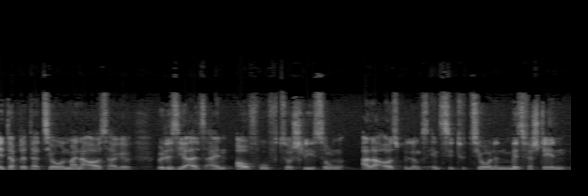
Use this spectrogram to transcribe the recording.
Interpretation meiner Aussage würde sie als einen Aufruf zur Schließung aller Ausbildungsinstitutionen missverstehen.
